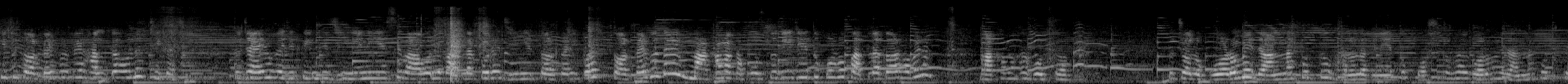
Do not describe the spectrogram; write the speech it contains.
কিছু তরকারি ফরকারি হালকা হলে ঠিক আছে। তো যাই হোক, এই যে তিনটে ঝিঙে নিয়ে এসে বাবা বলল, পাতলা করে ঝিঙের তরকারি কর। তরকারি বলতে মাখা মাখা, পোস্ত দিয়ে যেহেতু করব, পাতলা তো আর হবে না। মাখা মাখা করতে হবে। তো চলো, গরমে রান্না করতেও ভালো লাগে না। এত কষ্ট হয় গরমে রান্না করতে।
